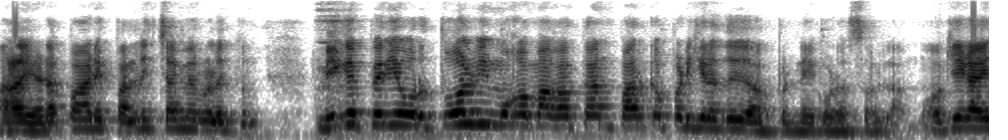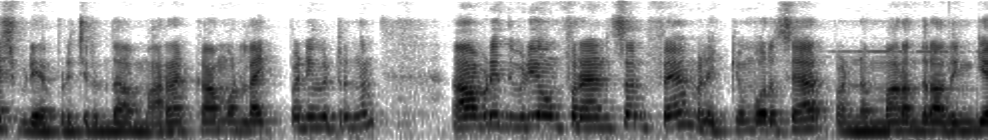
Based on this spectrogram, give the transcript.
ஆனால் எடப்பாடி பழனிசாமி அவர்களுக்கும் மிகப்பெரிய ஒரு தோல்வி முகமாகத்தான் பார்க்கப்படுகிறது அப்படின்னே கூட சொல்லலாம். ஓகே காய்ஸ் வீடியோ பிடிச்சிருந்தா மறக்காம ஒரு லைக் பண்ணி விட்டுருங்க. அப்படி இந்த வீடியோ ஃப்ரெண்ட்ஸ் அண்ட் ஃபேமிலிக்கும் ஒரு ஷேர் பண்ண மறந்துடாதீங்க.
